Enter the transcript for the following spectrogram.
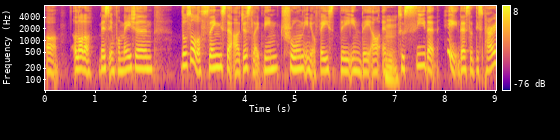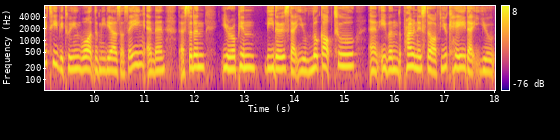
uh, a lot of misinformation, those sort of things that are just like being thrown in your face day in day out and to see that hey there's a disparity between what the medias are saying and then there's certain european leaders that you look up to and even the prime minister of uk that you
